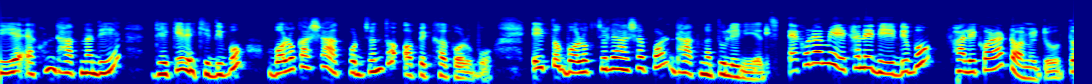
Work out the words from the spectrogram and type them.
দিয়ে এখন ঢাকনা দিয়ে ঢেকে রেখে দিব। বলক আসা আগ পর্যন্ত অপেক্ষা করব। এই তো বলক চলে আসার পর ঢাকনা তুলে নিয়েছি। এখন আমি এখানে দিয়ে দেব ফালি করা টমেটো। তো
